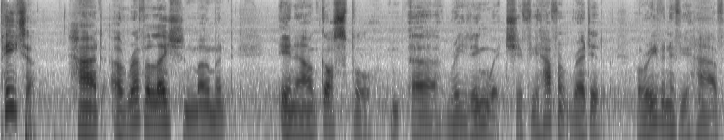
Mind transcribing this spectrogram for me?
Peter had a revelation moment in our gospel uh, reading, which, if you haven't read it, or even if you have,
